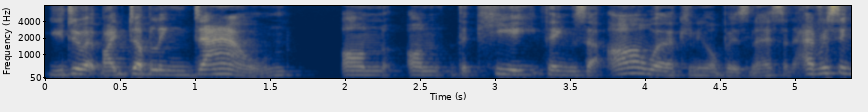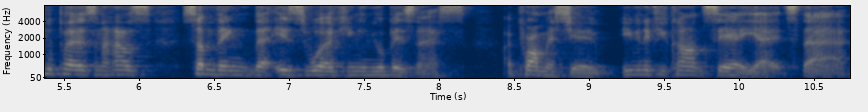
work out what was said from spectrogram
You do it by doubling down on on the key things that are working in your business. And every single person has something that is working in your business. I promise you, even if you can't see it yet, it's there.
